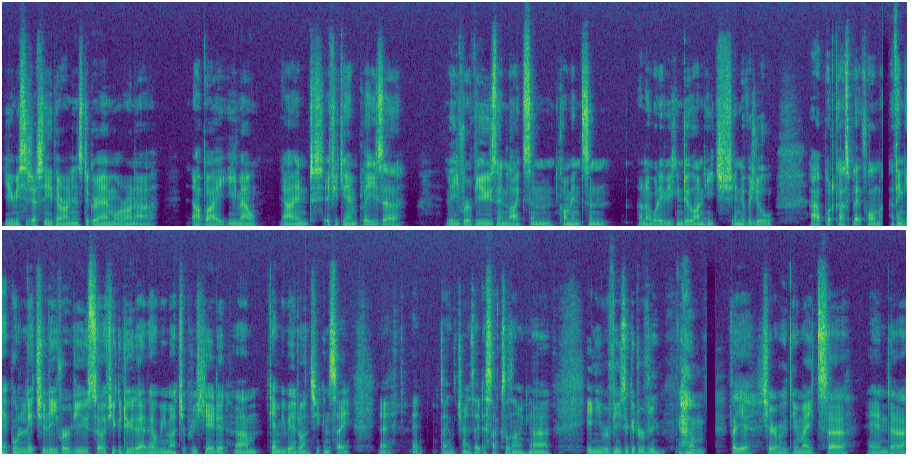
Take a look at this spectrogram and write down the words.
you message us either on Instagram or on uh, uh by email. Uh, and if you can, please uh, leave reviews and likes and comments and I don't know whatever you can do on each individual uh, podcast platform. I think Apple lets you leave reviews, so if you could do that, that would be much appreciated. Um, can be bad ones. You can say, you know, that the translator sucks or something. Uh, any review's a good review. Um, but yeah, share it with your mates. Uh, and, uh,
